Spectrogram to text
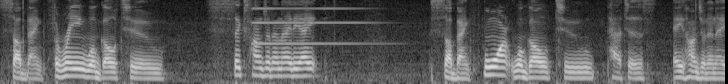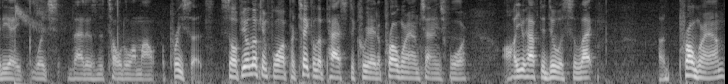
Subbank 3 will go to 688. Subbank 4 will go to patches 888, which that is the total amount of presets. So if you're looking for a particular patch to create a program change for, all you have to do is select a program,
